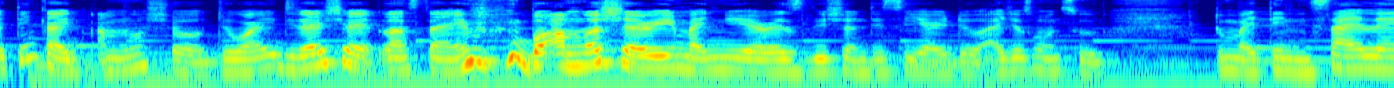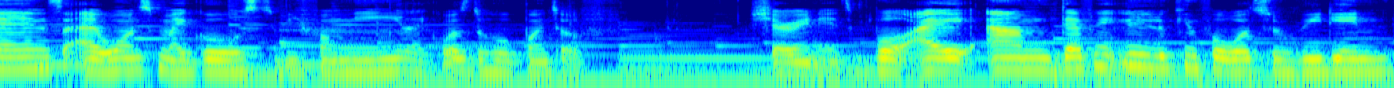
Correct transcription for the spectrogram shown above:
I think I I'm not sure. Do I did I share it last time? but I'm not sharing my New Year resolution this year though. I just want to do my thing in silence. I want my goals to be for me. Like what's the whole point of sharing it? But I am definitely looking forward to reading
